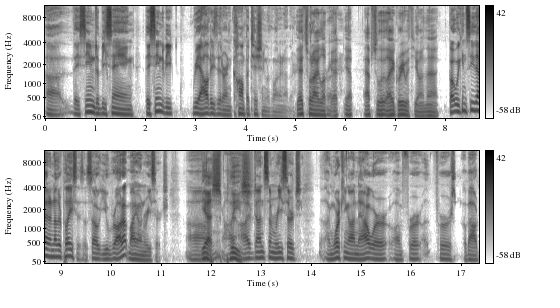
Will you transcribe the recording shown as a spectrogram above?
uh, they seem to be saying they seem to be realities that are in competition with one another. that's what I look at. Yep, absolutely. I agree with you on that. But we can see that in other places. So you brought up my own research. Um, Yes, I- please. I've done some research I'm working on now where um, for for about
